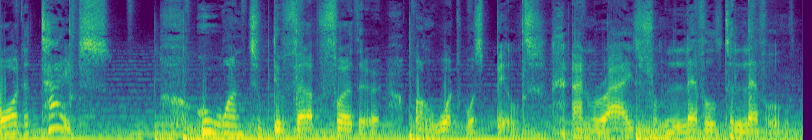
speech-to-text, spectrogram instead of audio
or the types who want to develop further on what was built and rise from level to level.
